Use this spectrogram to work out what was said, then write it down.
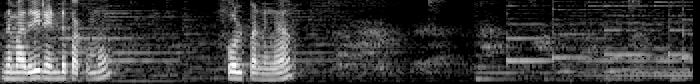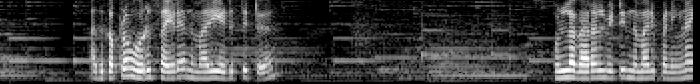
இந்த மாதிரி ரெண்டு பக்கமும் ஃபோல்ட் பண்ணுங்கள் அதுக்கப்புறம் ஒரு சைடை இந்த மாதிரி எடுத்துட்டு உள்ளே விரல் விட்டு இந்த மாதிரி பண்ணிங்கன்னா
